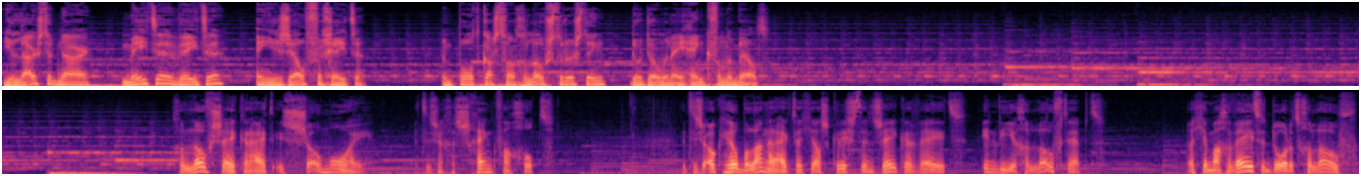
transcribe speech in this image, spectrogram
Je luistert naar Meten, Weten en Jezelf Vergeten. Een podcast van geloofsterusting door dominee Henk van der Belt. Geloofszekerheid is zo mooi. Het is een geschenk van God. Het is ook heel belangrijk dat je als christen zeker weet in wie je geloofd hebt. Dat je mag weten door het geloof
